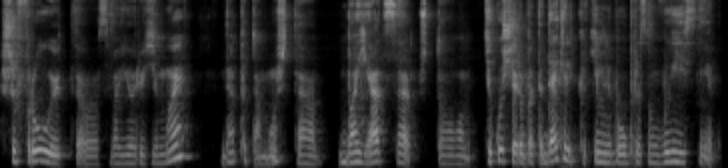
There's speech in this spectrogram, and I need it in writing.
шифруют э, свое резюме, да, потому что боятся, что текущий работодатель каким-либо образом выяснит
